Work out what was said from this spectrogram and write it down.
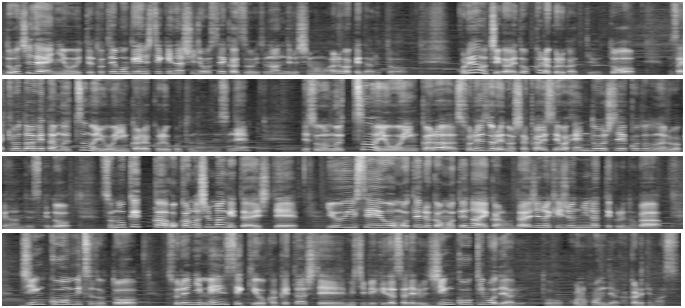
同時代においてとても原始的な狩猟生活を営んでる島もあるわけであるとこれらの違いどこから来るかっていうと先ほど挙げた6つの要因から来ることなんですね。でその6つの要因からそれぞれの社会性は変動していくこととなるわけなんですけどその結果他の島に対して優位性を持てるか持てないかの大事な基準になってくるのが人口密度とそれに面積を掛け足して導き出される人口規模であるとこの本では書かれてます。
